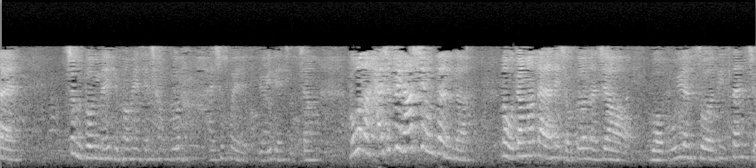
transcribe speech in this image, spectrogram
在这么多媒体朋友面前唱歌，还是会有一点紧张。不过呢，还是非常兴奋的。那我刚刚带来那首歌呢，叫《我不愿做第三者》。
